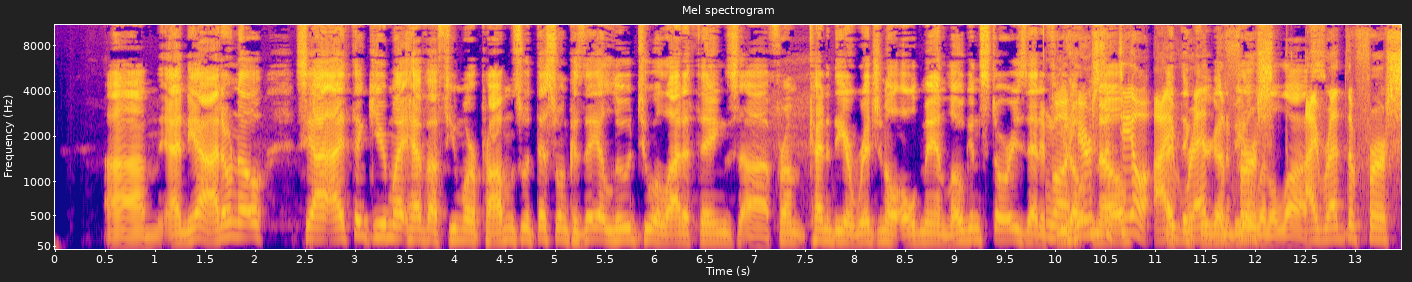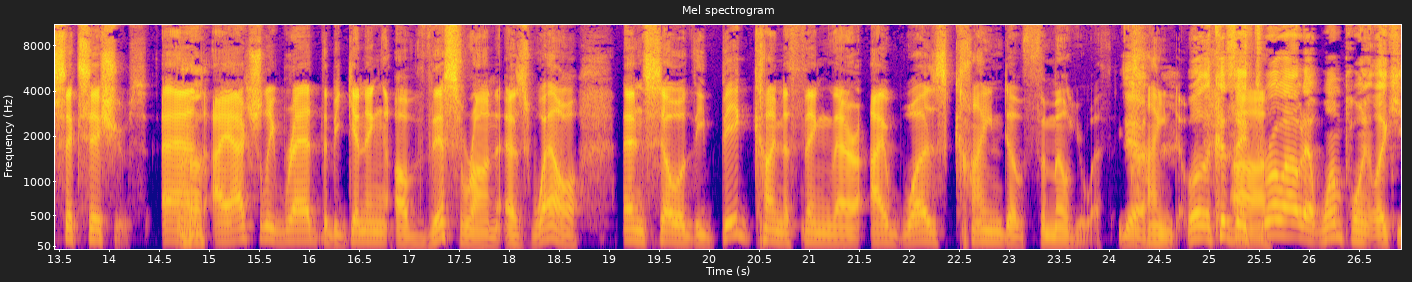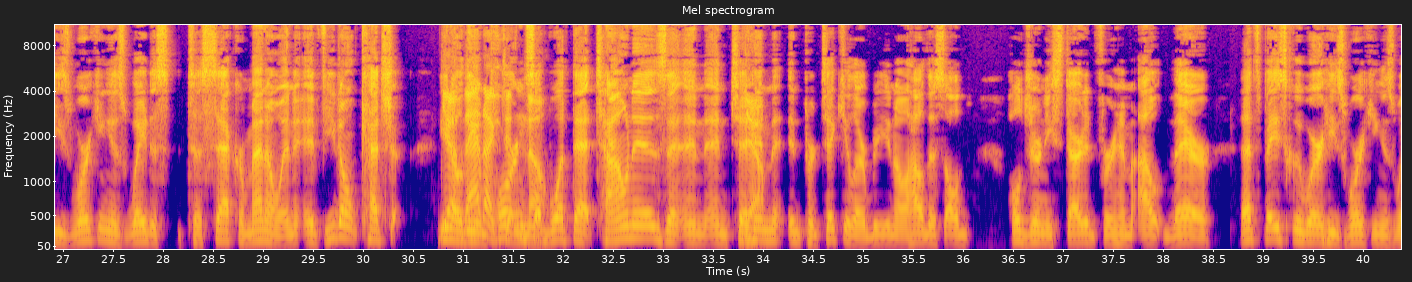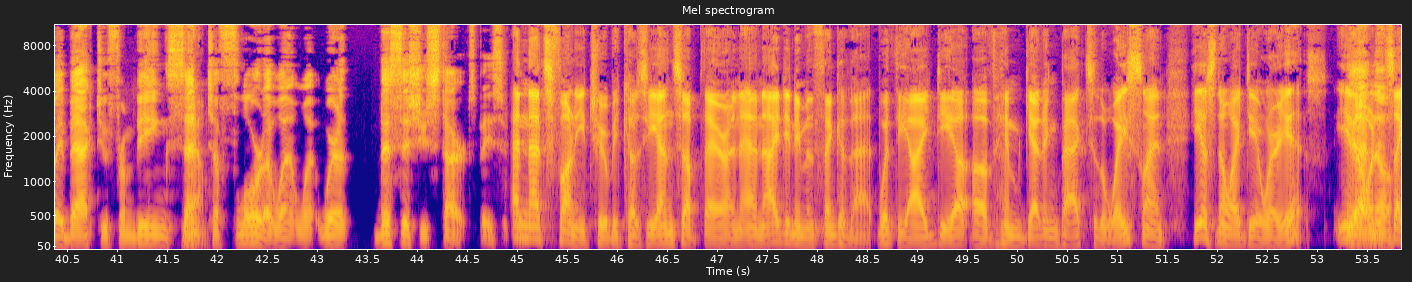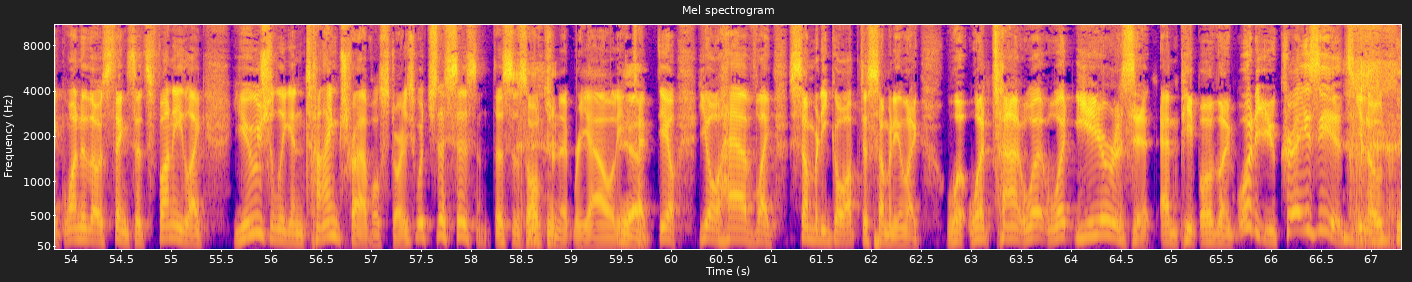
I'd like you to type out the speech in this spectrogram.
Um, and yeah, I don't know. See, I, I think you might have a few more problems with this one because they allude to a lot of things uh, from kind of the original Old Man Logan stories that if well, you don't here's know, the deal. I, I, think read you're going to the be first. a little lost. I read the first six issues, and Uh-huh. I actually read the beginning of this run as well. And so the big kind of thing there, I was kind of familiar with. Yeah. kind of. Well, because they Uh, throw out at one point like he's working his way to to Sacramento, and if you don't catch, you Yeah, know, the importance know. of what that town is, and and to Yeah. him in particular, but you know how this all whole journey started for him out there. That's basically where he's working his way back to from being sent Yeah. to Florida, when, when, where this issue starts basically. And that's funny too, because he ends up there, and, and I didn't even think of that with the idea of him getting back to the wasteland. He has no idea where he is, you Yeah, know, and no. it's like one of those things. It's funny, like usually in time travel stories, which this isn't. This is alternate reality Yeah. type deal. You'll have like somebody go up to somebody and like, what what time, what what year is it? And people are like, what are you crazy? It's you know,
